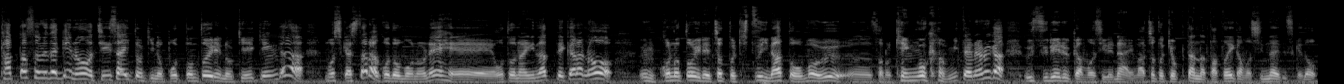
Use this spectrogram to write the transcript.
たったそれだけの小さい時のポットントイレの経験が、もしかしたら子供のね、えー、大人になってからの、うん、このトイレちょっときついなと思う、うん、その嫌悪感みたいなのが薄れるかもしれない。まあ、ちょっと極端な例えかもしれないですけど、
